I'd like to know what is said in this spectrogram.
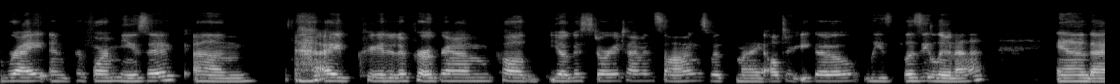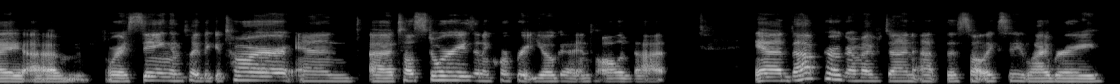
write and perform music. Um, I created a program called Yoga Storytime and Songs with my alter ego, Liz- Lizzie Luna. And I, um, where I sing and play the guitar and uh, tell stories and incorporate yoga into all of that. And that program I've done at the Salt Lake City Library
